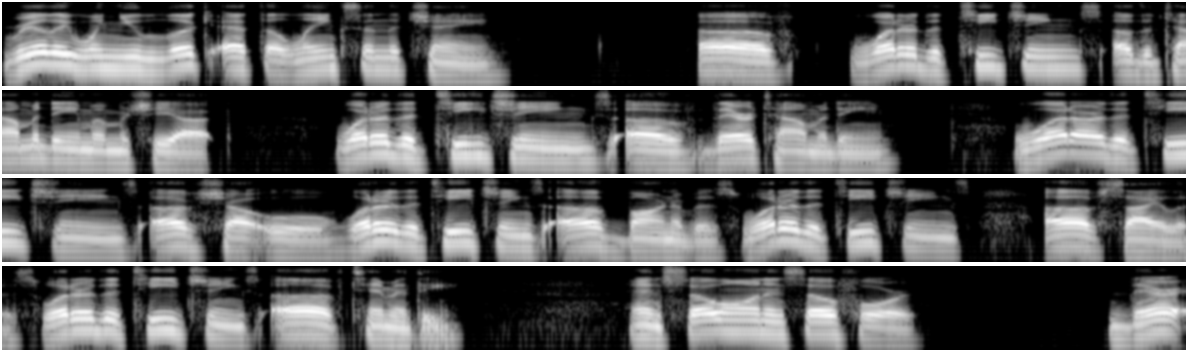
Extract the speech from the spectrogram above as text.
really, when you look at the links in the chain of what are the teachings of the Talmidim of Mashiach, what are the teachings of their Talmidim, what are the teachings of Shaul, what are the teachings of Barnabas, what are the teachings of Silas, what are the teachings of Timothy? and so on and so forth. They're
